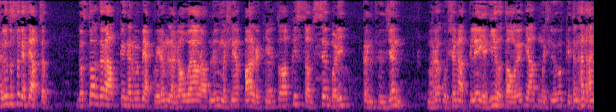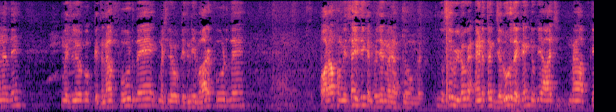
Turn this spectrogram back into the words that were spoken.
हेलो दोस्तों, कैसे आप सब? दोस्तों, अगर आपके घर में भी एक्वेरियम लगा हुआ है और आपने भी मछलियाँ पाल रखी हैं तो आपकी सबसे बड़ी कंफ्यूजन भरा क्वेश्चन आपके लिए यही होता होगा कि आप मछलियों को कितना दाना दें, मछलियों को कितना फ़ूड दें, मछलियों को कितनी बार फ़ूड दें, और आप हमेशा इसी कंफ्यूजन में रहते होंगे। तो दोस्तों वीडियो का एंड तक ज़रूर देखें क्योंकि आज मैं आपके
